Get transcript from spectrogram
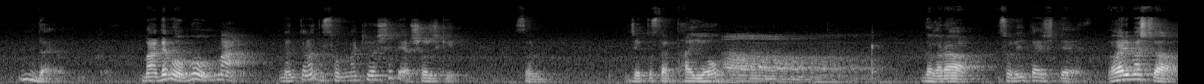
「んだよ」まあでももうまあなんとなくそんな気はしてたよ正直。そのジェットスターの対応。あだからそれに対して「分かりました。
